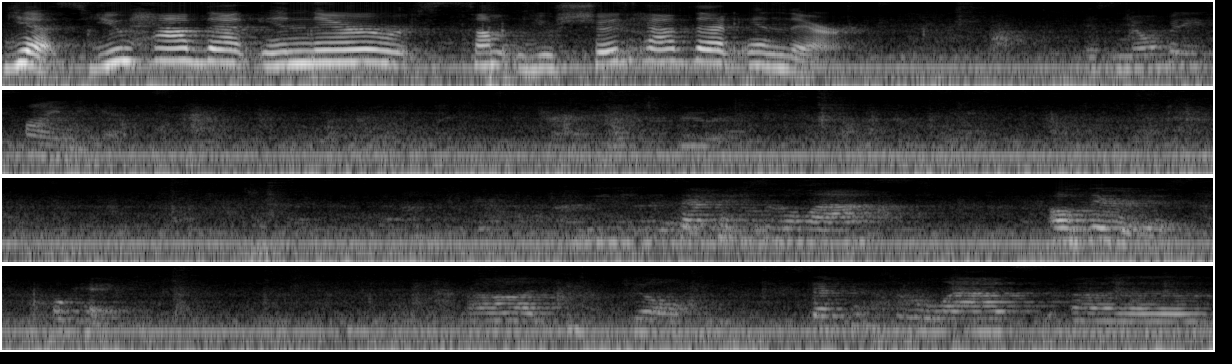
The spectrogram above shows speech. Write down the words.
Yes, you have that in there. Some you should have that in there. Is nobody finding it? Second to the last. Oh, there it is. Okay. Uh, going. Second to the last of,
